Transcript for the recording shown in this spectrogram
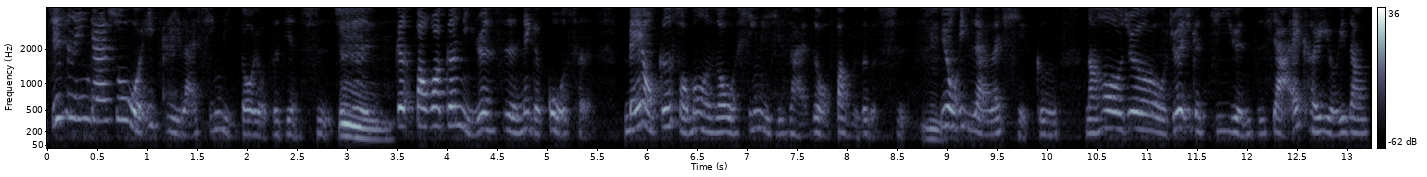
其实应该说，我一直以来心里都有这件事，就是嗯跟、包括跟你认识的那个过程，没有歌手梦的时候，我心里其实还是有放着这个事，嗯因为我一直以来在写歌，然后就我觉得一个机缘之下，哎，可以有一张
